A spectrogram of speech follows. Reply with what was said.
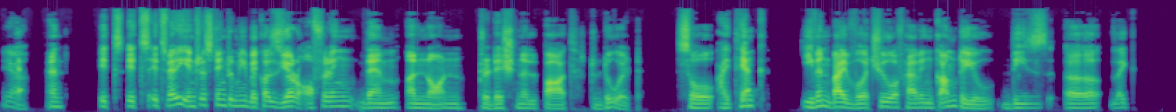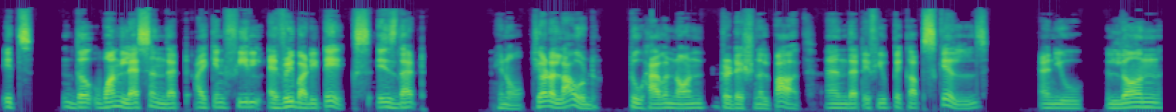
Yeah. And it's it's it's very interesting to me because you're offering them a non-traditional path to do it. So I think even by virtue of having come to you, these uh like it's the one lesson that I can feel everybody takes is that you know you're allowed to have a non-traditional path and that if you pick up skills and you learn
